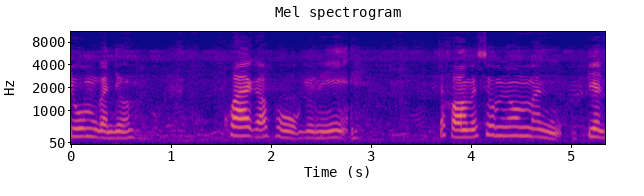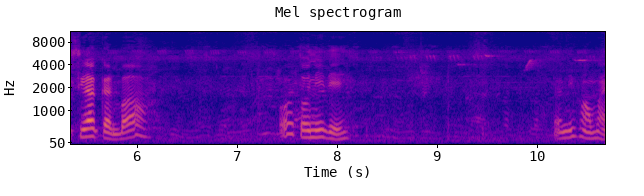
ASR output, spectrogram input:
จุ่มกันอยู่ ควายกับผูกอยู่นี้ เจ้าของไปซุ่มนุ่มมันเปลี่ยนเสื้อกันบ่โอ้ตัวนี้ดิตัวนี้ของไผ่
